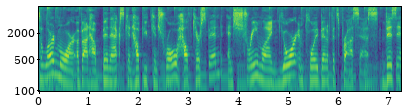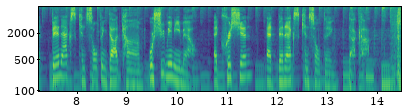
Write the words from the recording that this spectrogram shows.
To learn more about how BenX can help you control healthcare spend and streamline your employee benefits process, visit benxconsulting.com or shoot me an email at christian at benxconsulting.com.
